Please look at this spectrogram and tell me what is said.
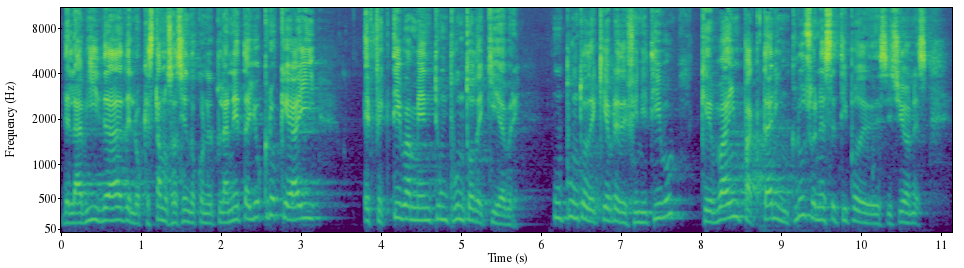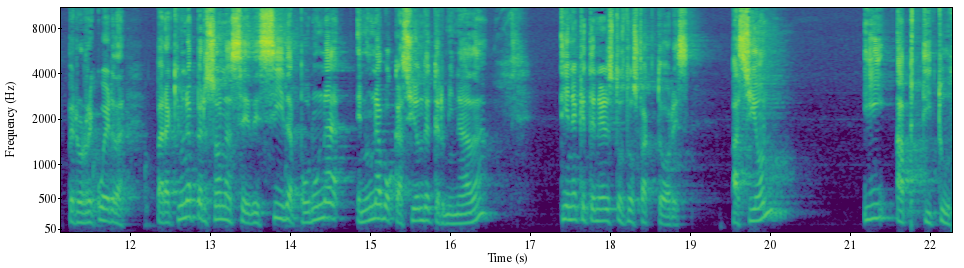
de, la vida, de lo que estamos haciendo con el planeta. Yo creo que hay efectivamente un punto de quiebre, un punto de quiebre definitivo que va a impactar incluso en ese tipo de decisiones. Pero recuerda, para que una persona se decida por una, en una vocación determinada, tiene que tener estos dos factores, pasión y aptitud,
